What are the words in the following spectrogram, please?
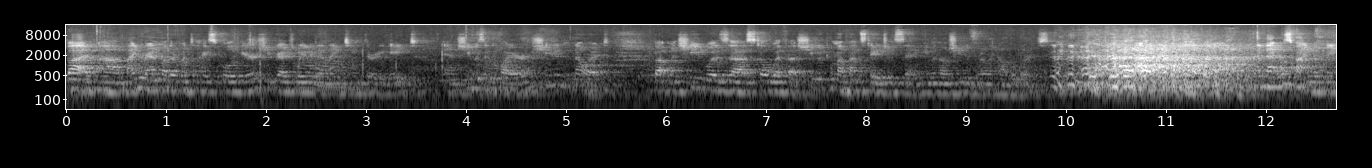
But um, my grandmother went to high school here. She graduated in 1938, and she was in choir. She didn't know it, but when she was uh, still with us, she would come up on stage and sing, even though she didn't really know the words. and that was fine with me.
